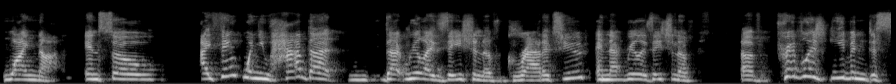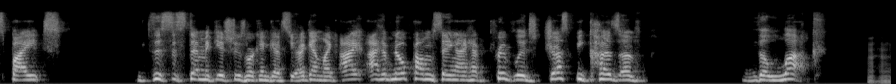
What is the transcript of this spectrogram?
why not? And so I think when you have that, that realization of gratitude and that realization of, of privilege, even despite the systemic issues working against you. Again, like I, I have no problem saying I have privilege just because of the luck mm-hmm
